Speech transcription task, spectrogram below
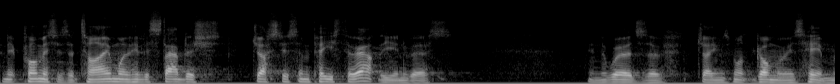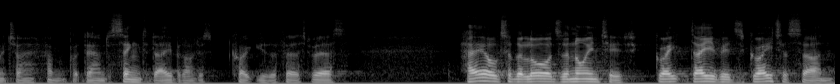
And it promises a time when he'll establish justice and peace throughout the universe in the words of James Montgomery's hymn, which I haven't put down to sing today, but I'll just quote you the first verse. Hail to the Lord's anointed, great David's greater son.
